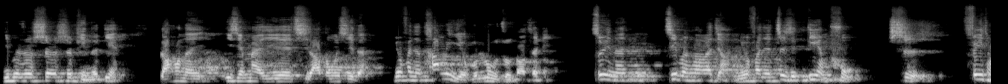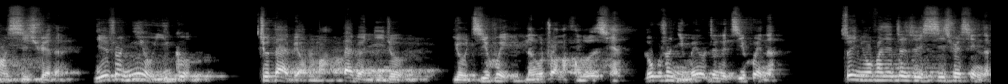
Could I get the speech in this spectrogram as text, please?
你比如说奢侈品的店。然后呢，一些卖一些其他东西的，你会发现他们也会入驻到这里。所以呢，基本上来讲，你会发现这些店铺是非常稀缺的。也就是说，你有一个，就代表什么？代表你就有机会能够赚到很多的钱。如果说你没有这个机会呢，所以你会发现这是稀缺性的。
